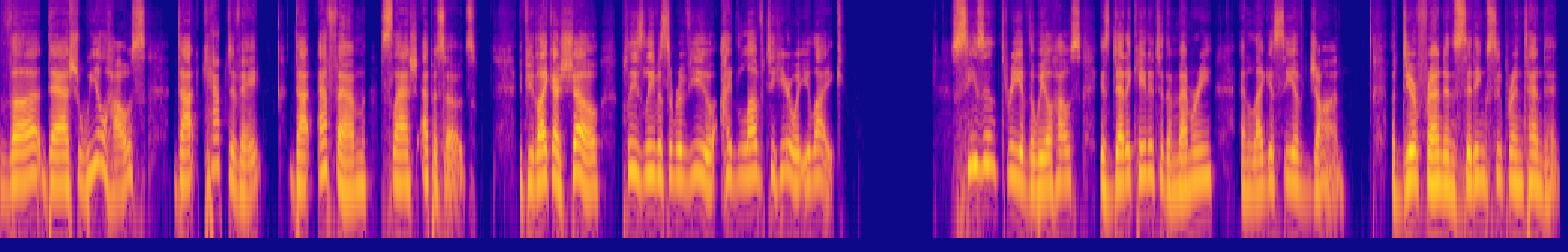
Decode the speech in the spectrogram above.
the dash wheelhouse dot captivate dot fm slash episodes. If you'd like our show, please leave us a review. I'd love to hear what you like. Season three of The Wheelhouse is dedicated to the memory and legacy of John, a dear friend and sitting superintendent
